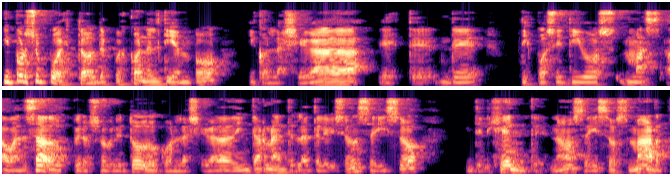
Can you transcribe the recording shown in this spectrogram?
Y por supuesto, después con el tiempo y con la llegada este, de dispositivos más avanzados, pero sobre todo con la llegada de Internet, la televisión se hizo inteligente, ¿no? Se hizo smart,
